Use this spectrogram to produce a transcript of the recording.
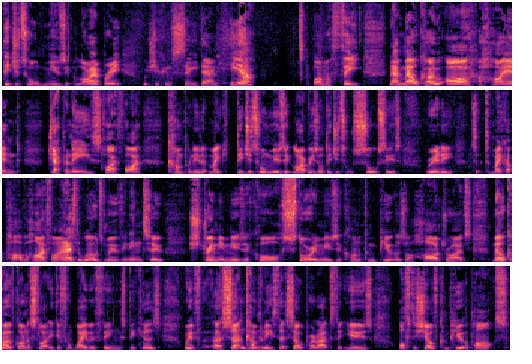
digital music library, which you can see down here by my feet. Now, Melco are a high-end Japanese hi-fi company that make digital music libraries or digital sources really to, to make up part of a hi-fi. And as the world's moving into streaming music or storing music on computers or hard drives, Melco have gone a slightly different way with things because with uh, certain companies that sell products that use off-the-shelf computer parts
